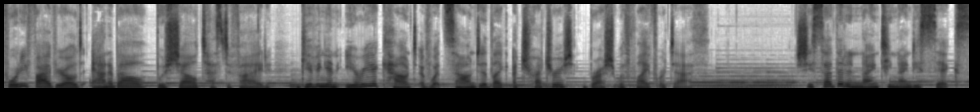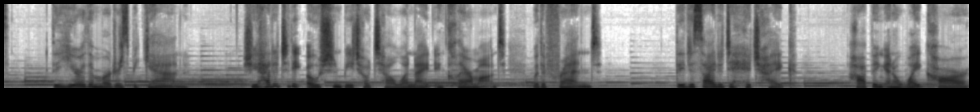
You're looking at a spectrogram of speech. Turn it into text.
45 year old Annabelle Bushell testified, giving an eerie account of what sounded like a treacherous brush with life or death. She said that in 1996, the year the murders began, she headed to the Ocean Beach Hotel one night in Claremont with a friend. They decided to hitchhike, hopping in a white car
